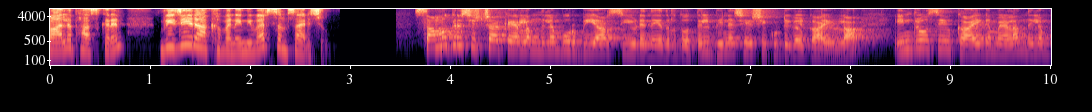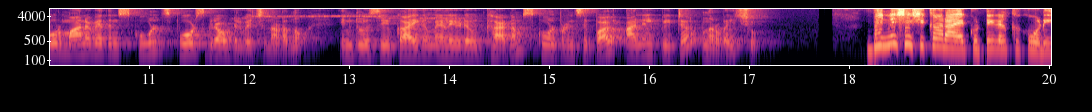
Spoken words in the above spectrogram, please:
ബാലഭാസ്കരൻ വിജയ് രാഘവൻ എന്നിവർ സംസാരിച്ചു. സമഗ്ര ശിക്ഷ കേരളം നിലമ്പൂർ ബി ആർ സിയുടെ നേതൃത്വത്തിൽ ഭിന്നശേഷി കുട്ടികൾക്കായുള്ള ഇൻക്ലൂസീവ് കായികമേള നിലമ്പൂർ മാനവേദൻ സ്കൂൾ സ്പോർട്സ് ഗ്രൗണ്ടിൽ വെച്ച് നടന്നു. ഇൻക്ലൂസീവ് കായികമേളയുടെ ഉദ്ഘാടനം സ്കൂൾ പ്രിൻസിപ്പാൾ അനിൽ പീറ്റർ നിർവഹിച്ചു. ഭിന്നശേഷിക്കാരായ കുട്ടികൾക്ക് കൂടി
